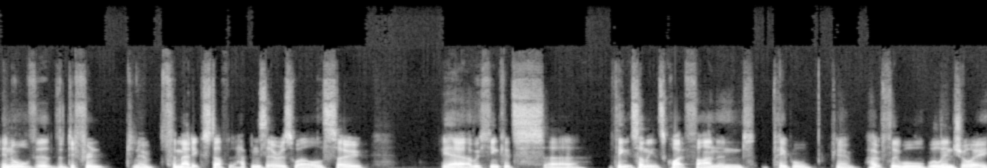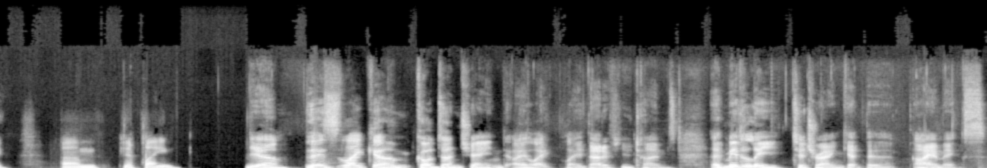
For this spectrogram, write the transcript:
and all the the different you know thematic stuff that happens there as well. So yeah, we think it's uh, I think it's something that's quite fun and people you know hopefully will will enjoy um, you know playing. Yeah. There's like um Gods Unchained. I like played that a few times. Admittedly to try and get the IMX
